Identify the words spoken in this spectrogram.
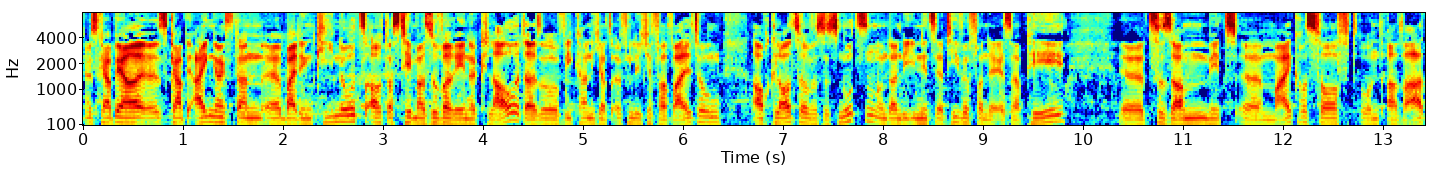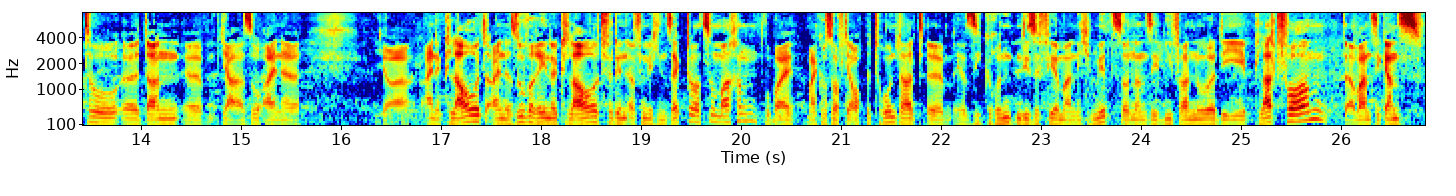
Es gab ja, es gab eingangs dann äh, bei den Keynotes auch das Thema souveräne Cloud, also wie kann ich als öffentliche Verwaltung auch Cloud-Services nutzen und dann die Initiative von der SAP äh, zusammen mit äh, Microsoft und Avato äh, dann ja so eine ja, eine Cloud, eine souveräne Cloud für den öffentlichen Sektor zu machen. Wobei Microsoft ja auch betont hat, äh, sie gründen diese Firma nicht mit, sondern sie liefern nur die Plattform. Da waren sie ganz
